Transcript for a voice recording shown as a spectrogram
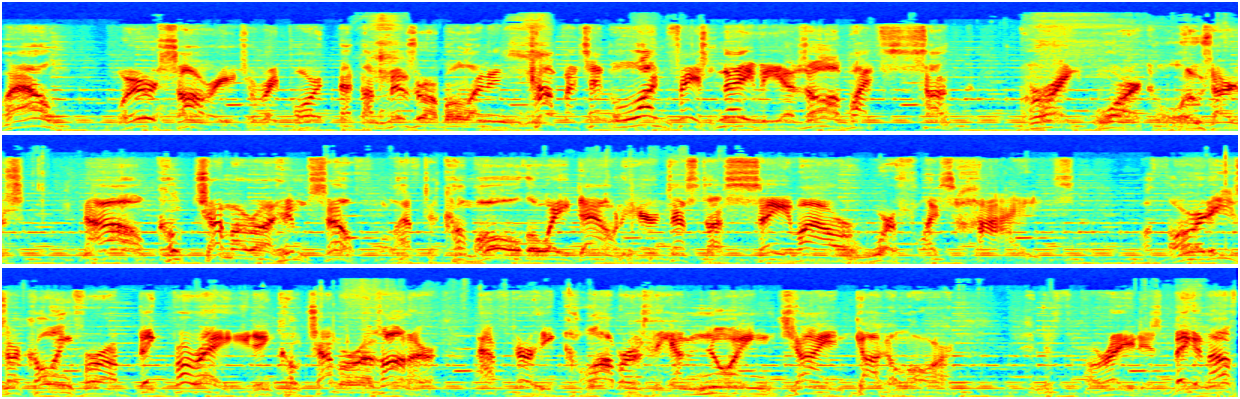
Well, we're sorry to report that the miserable and incompetent Lungfish Navy is all but sunk. Great work, losers. Now, Kochamara himself will have to come all the way down here just to save our worthless Authorities are calling for a big parade in Kochamara's honor after he clobbers the annoying giant Goggalor. And if the parade is big enough,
